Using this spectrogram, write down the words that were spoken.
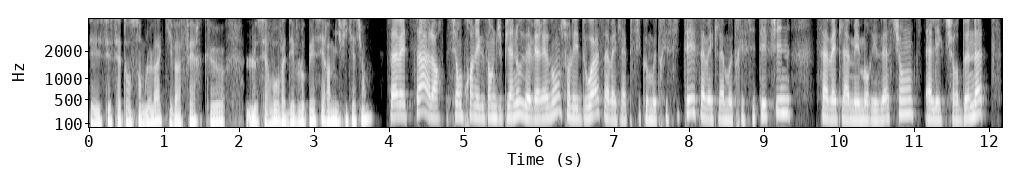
Et c'est cet ensemble-là qui va faire que le cerveau va développer ses ramifications. Ça va être ça. Alors, si on prend l'exemple du piano, vous avez raison. Sur les doigts, ça va être la psychomotricité, ça va être la motricité fine, ça va être la mémorisation, la lecture de notes,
